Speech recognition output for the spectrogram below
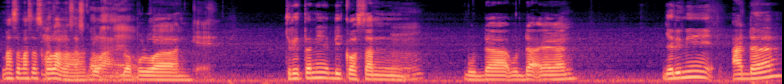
masa-masa sekolah masa-masa lah sekolah ya. 20-an oke. Cerita nih di kosan Hmm. budak-budak ya kan? Jadi nih ada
